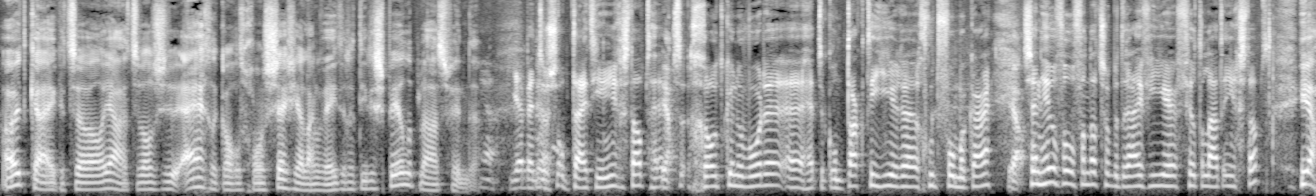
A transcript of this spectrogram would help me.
uitkijken. Terwijl, ja, terwijl ze eigenlijk al gewoon zes jaar lang weten dat hier de spelen plaatsvinden. Ja. Jij bent dus op tijd hier ingestapt, hebt groot kunnen worden, uh, hebt de contacten hier uh, goed voor elkaar. Zijn heel veel van dat soort bedrijven hier veel te laat ingestapt? Ja,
